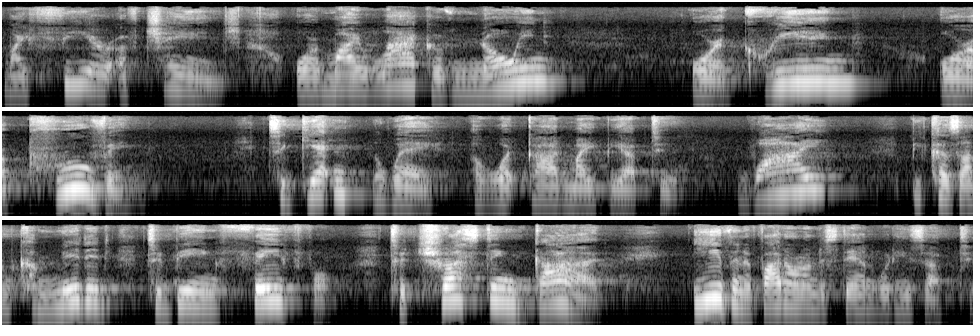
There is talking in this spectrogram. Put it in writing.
my fear of change, or my lack of knowing or agreeing or approving to get in the way of what God might be up to. Why? Because I'm committed to being faithful, to trusting God, even if I don't understand what He's up to.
